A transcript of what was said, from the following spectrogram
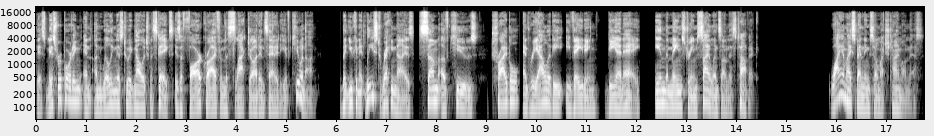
this misreporting and unwillingness to acknowledge mistakes is a far cry from the slack jawed insanity of QAnon, but you can at least recognize some of Q's tribal and reality evading DNA in the mainstream silence on this topic. Why am I spending so much time on this?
